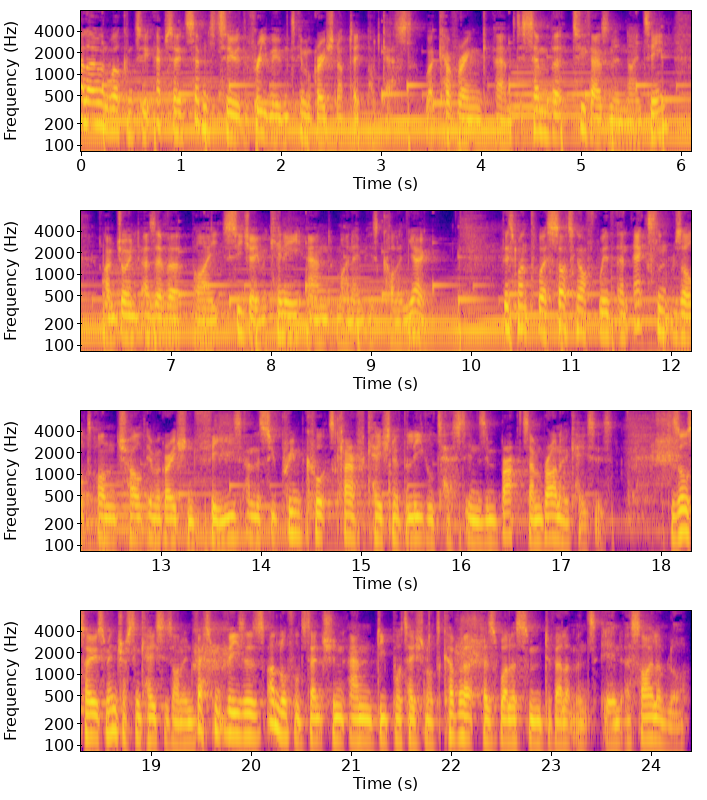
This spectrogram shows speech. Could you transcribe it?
Hello and welcome to episode 72 of the Free Movement Immigration Update podcast. We're covering um, December 2019. I'm joined as ever by CJ McKinney and my name is Colin Yeo. This month we're starting off with an excellent result on child immigration fees and the Supreme Court's clarification of the legal test in Zambrano cases. There's also some interesting cases on investment visas, unlawful detention and deportation to cover, as well as some developments in asylum law.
